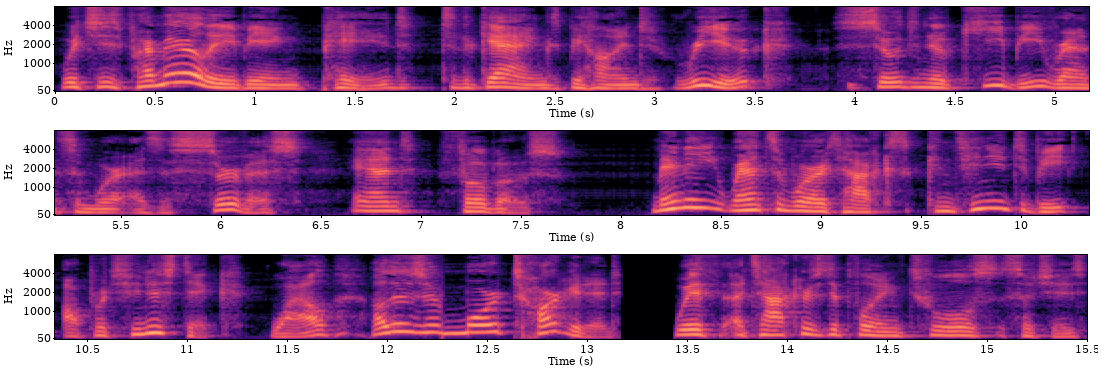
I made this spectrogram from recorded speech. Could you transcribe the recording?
which is primarily being paid to the gangs behind Ryuk, Sodinokibi ransomware as a service, and Phobos. Many ransomware attacks continue to be opportunistic, while others are more targeted, with attackers deploying tools such as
